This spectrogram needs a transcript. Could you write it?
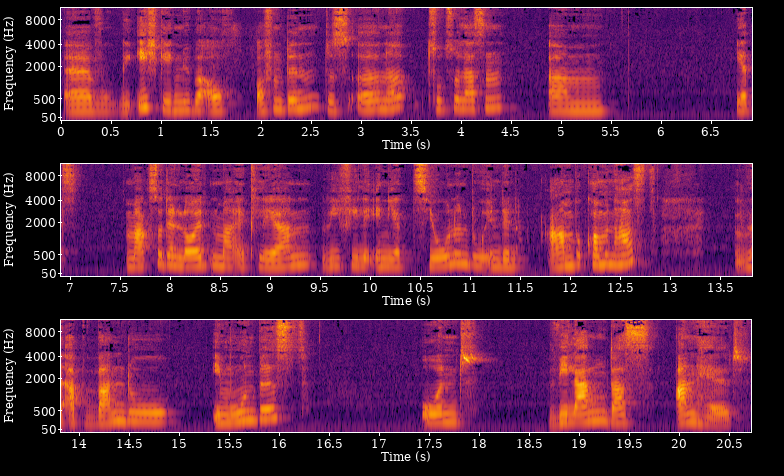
äh, wo ich gegenüber auch offen bin, das äh, ne, zuzulassen. Ähm, jetzt magst du den Leuten mal erklären, wie viele Injektionen du in den Arm bekommen hast, ab wann du immun bist und wie lang das anhält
